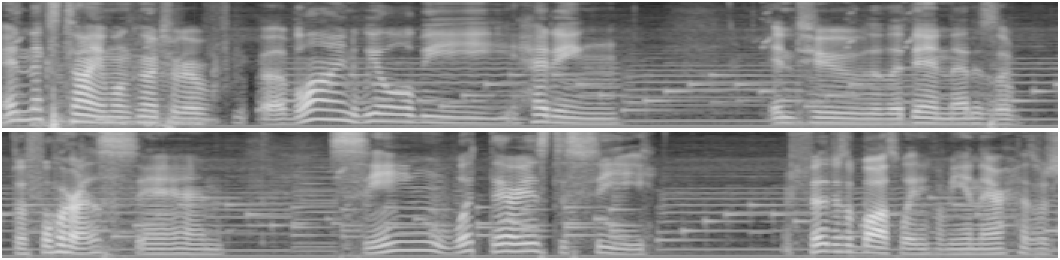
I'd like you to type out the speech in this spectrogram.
And next time on Contra uh, Blind, we'll be heading into the den that is uh, before us and seeing what there is to see. There's a boss waiting for me in there, which,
